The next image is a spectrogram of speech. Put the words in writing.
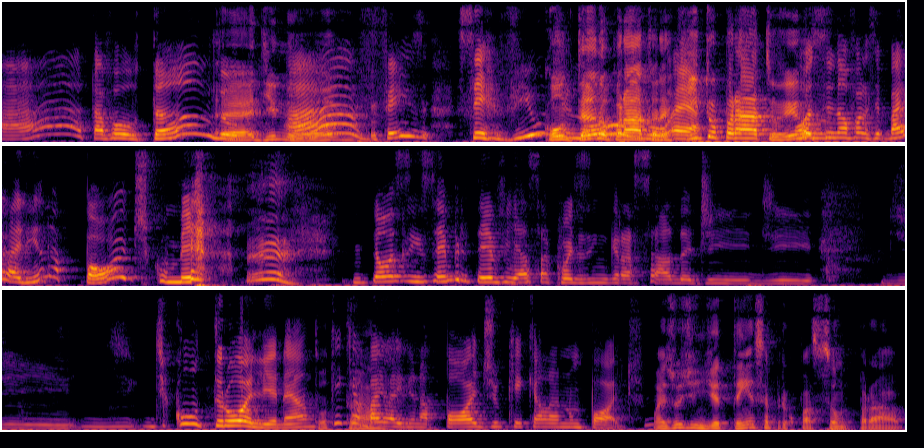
Ah, tá voltando? É, de novo. Ah, fez. Serviu? Contando o novo?" prato, né? É. Quinto prato, viu? Ou senão fala assim: bailarina pode comer. É. Então, assim, sempre teve essa coisa engraçada de. de de, de, de controle, né? O que, que a Total. bailarina pode e o que, que ela não pode. Mas hoje em dia tem essa preocupação para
